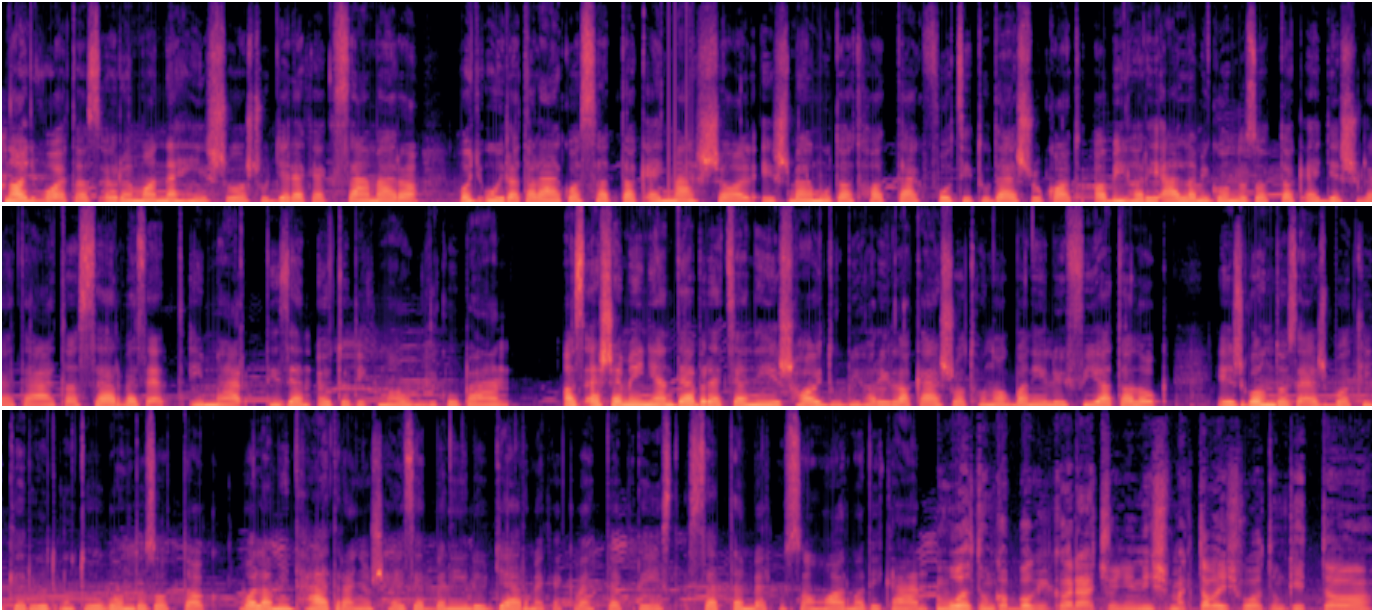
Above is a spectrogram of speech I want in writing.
Nagy volt az öröm a nehéz sorsú gyerekek számára, hogy újra találkozhattak egymással, és megmutathatták foci tudásukat a Bihari Állami Gondozottak Egyesülete által szervezett immár 15. Maugli kupán. Az eseményen Debreceni és Hajdúbihari lakásotthonokban élő fiatalok és gondozásból kikerült utógondozottak, valamint hátrányos helyzetben élő gyermekek vettek részt szeptember 23-án. Voltunk a Bogi karácsonyon is, meg tavaly is voltunk itt a,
